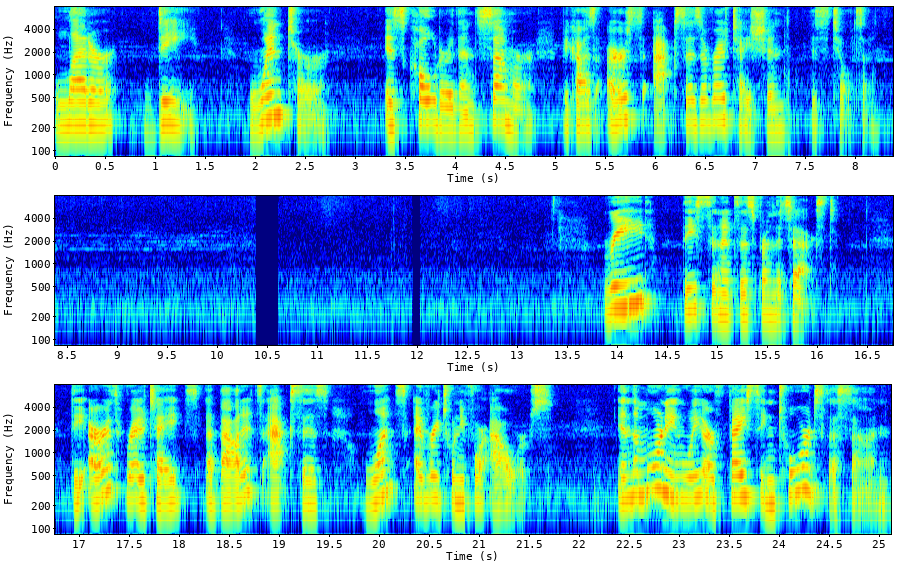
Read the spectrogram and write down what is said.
letter D. Winter is colder than summer because Earth's axis of rotation is tilted. Read these sentences from the text. The Earth rotates about its axis once every 24 hours. In the morning, we are facing towards the sun,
